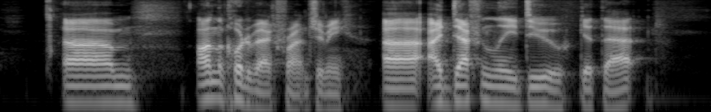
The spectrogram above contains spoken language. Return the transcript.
um, on the quarterback front, Jimmy, uh, I definitely do get that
